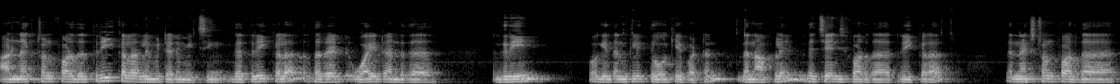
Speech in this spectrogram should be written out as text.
And next one for the three color limited mixing the three color the red white and the green. Okay then click the ok button then apply the change for the three color. The next one for the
